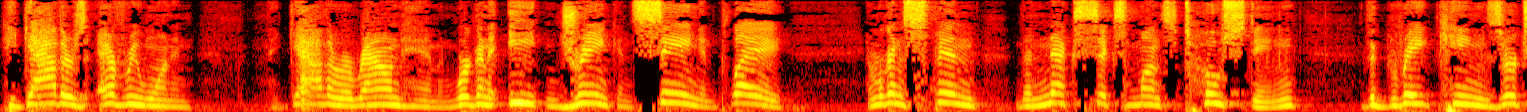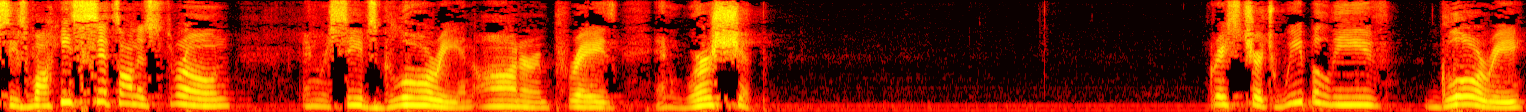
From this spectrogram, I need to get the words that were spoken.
He gathers everyone and they gather around him, and we're going to eat and drink and sing and play. And we're going to spend the next six months toasting the great King Xerxes while he sits on his throne and receives glory and honor and praise and worship. Grace Church, we believe glory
